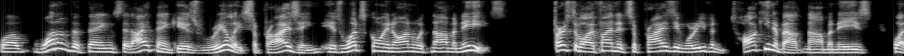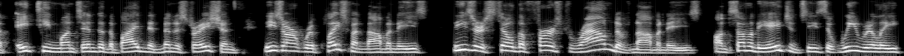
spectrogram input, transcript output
Well, one of the things that I think is really surprising is what's going on with nominees. First of all, I find it surprising we're even talking about nominees, what, 18 months into the Biden administration. These aren't replacement nominees. These are still the first round of nominees on some of the agencies that we really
